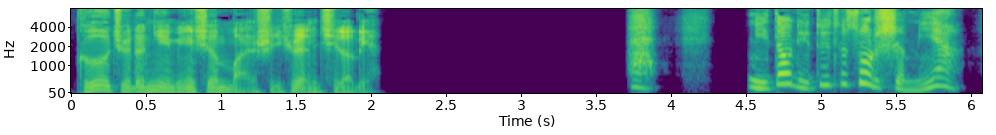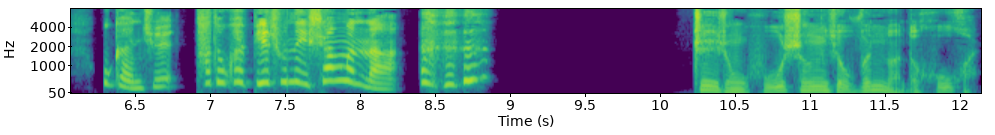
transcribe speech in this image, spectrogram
隔绝了聂明轩满是怨气的脸。哎，你到底对他做了什么呀？我感觉他都快憋出内伤了呢。这种无声又温暖的呼唤，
